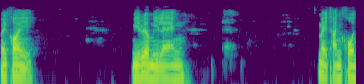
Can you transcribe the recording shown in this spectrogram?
ไม่ค่อย มีเรื่องมีแรง ไม่ทันคน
